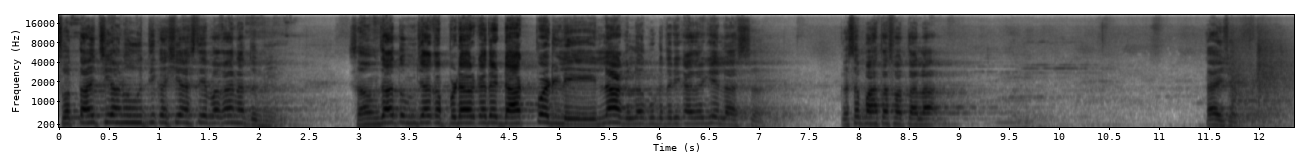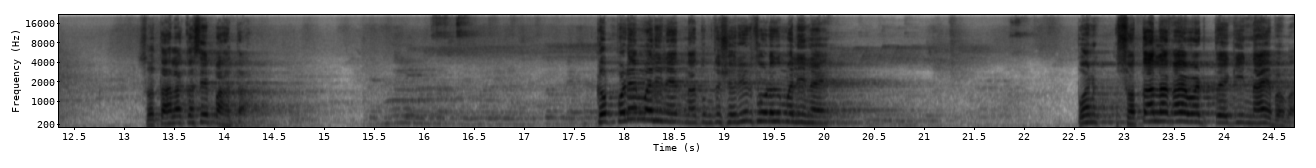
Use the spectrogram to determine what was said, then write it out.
स्वतःची अनुभूती कशी असते बघा ना तुम्ही. समजा तुमच्या कपड्यावर काय डाग पडले लागलं कुठंतरी काय गेलं असं. कसं पाहता स्वतःला? काय शकतो स्वतःला कसे पाहता? कपडे मलिन आहेत ना तुमचं शरीर थोडंच मलिन आहे. पण स्वतःला काय वाटतंय की नाही बाबा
